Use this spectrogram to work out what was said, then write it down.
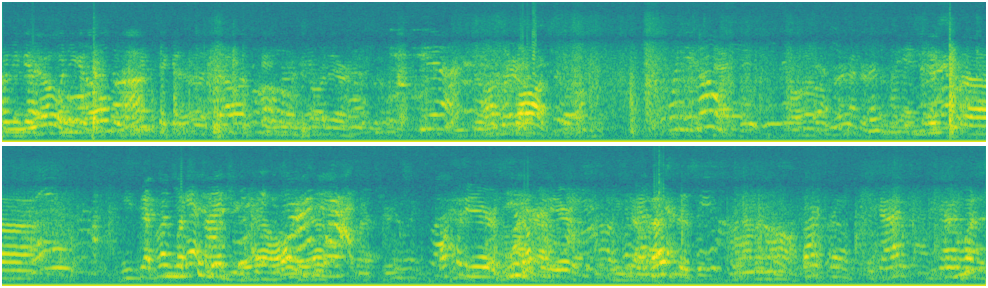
When you get, when you get older, huh? Take us to the Dallas game, you go there. Yeah, How's the dog? when you know it. Just, uh, he's got too much energy now, oh yeah. Couple years, couple years. He's got Festus. On and off. The guy, the guy who went to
